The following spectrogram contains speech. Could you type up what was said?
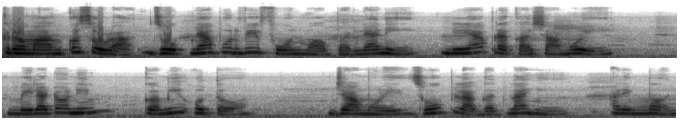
क्रमांक सोळा. झोपण्यापूर्वी फोन वापरल्याने निळ्या प्रकाशामुळे मेलाटॉनिन कमी होतं ज्यामुळे झोप लागत नाही आणि मन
